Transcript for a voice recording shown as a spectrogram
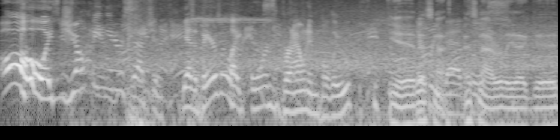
oh, a jumping interception. Yeah, the Bears are like orange, brown, and blue. Yeah, that's not bad, that's too. not really that good.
